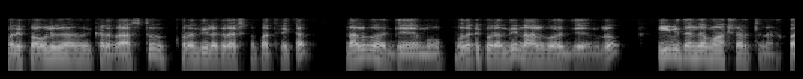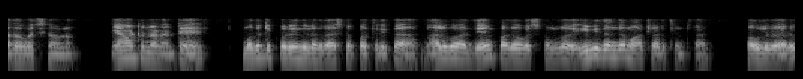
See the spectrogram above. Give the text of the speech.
మరి పౌలు గారు ఇక్కడ రాస్తూ కొరందీలకు రాసిన పత్రిక నాలుగో అధ్యాయము మొదటి కొరంది నాలుగో అధ్యాయంలో ఈ విధంగా మాట్లాడుతున్నాడు పదో వచనంలో. ఏమంటున్నాడంటే మొదటి కొరిందులకు రాసిన పత్రిక నాలుగో అధ్యాయం పదో వచనంలో ఈ విధంగా మాట్లాడుతుంటున్నాడు పౌలు గారు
